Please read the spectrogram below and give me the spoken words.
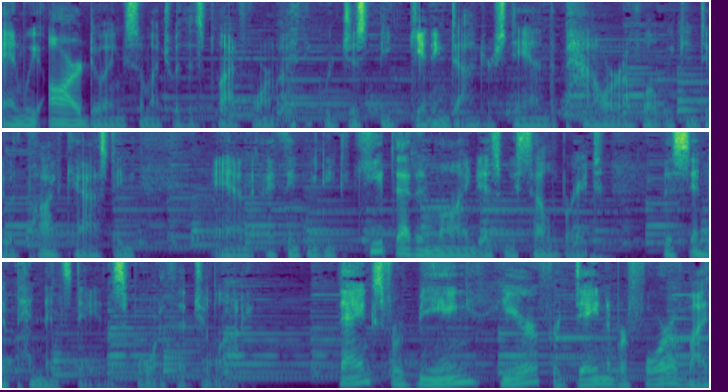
and we are doing so much with this platform. I think we're just beginning to understand the power of what we can do with podcasting. And I think we need to keep that in mind as we celebrate this Independence Day, this 4th of July. Thanks for being here for day number four of my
